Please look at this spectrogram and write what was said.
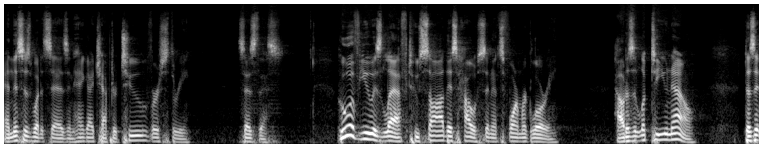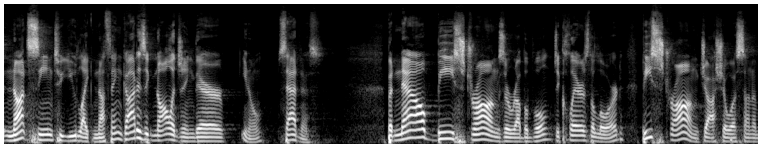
And this is what it says in Haggai chapter 2, verse 3. It says this Who of you is left who saw this house in its former glory? How does it look to you now? Does it not seem to you like nothing? God is acknowledging their, you know, sadness. But now be strong, Zerubbabel, declares the Lord. Be strong, Joshua, son of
